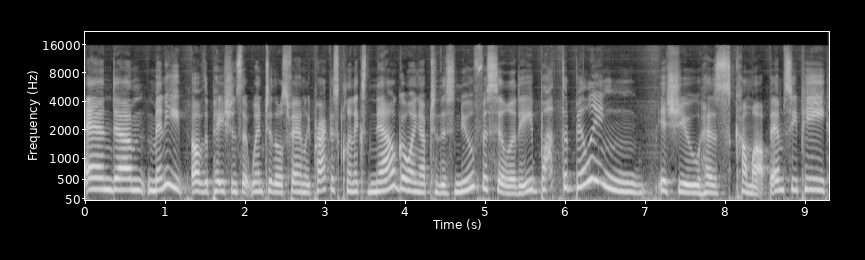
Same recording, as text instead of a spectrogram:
And um, many of the patients that went to those family practice clinics now going up to this new facility, but the billing issue has come up. MCP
